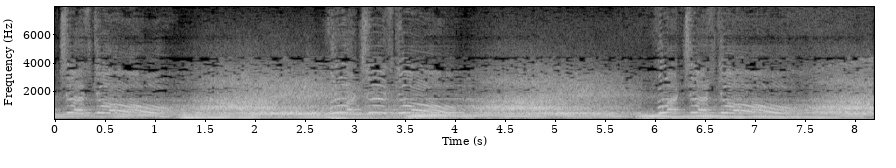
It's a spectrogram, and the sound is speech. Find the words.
Francesco! Francesco! Francesco!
